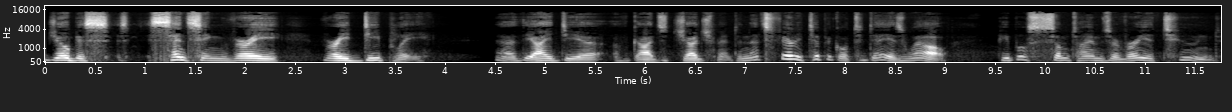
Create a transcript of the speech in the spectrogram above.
Job is sensing very, very deeply uh, the idea of God's judgment. And that's fairly typical today as well. People sometimes are very attuned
